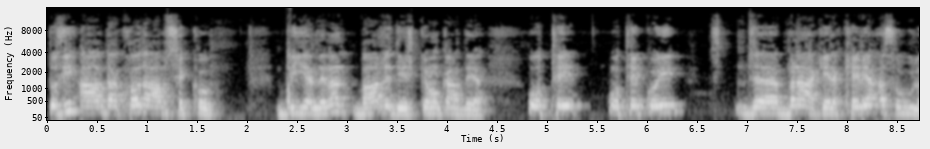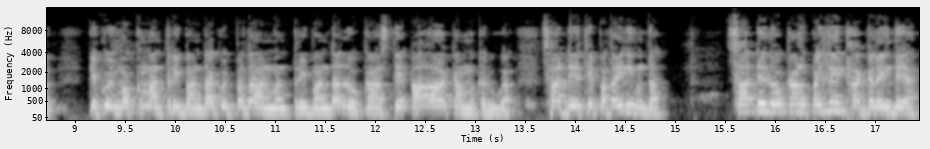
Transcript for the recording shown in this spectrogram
ਤੁਸੀਂ ਆਪ ਦਾ ਖੁਦ ਆਪ ਸਿੱਖੋ। ਬਈ ਜਾਂਦੇ ਨਾ, ਬਾਹਰਲੇ ਦੇਸ਼ ਕਿਉਂ ਕਰਦੇ ਆ? ਉੱਥੇ ਉੱਥੇ ਕੋਈ ਬਣਾ ਕੇ ਰੱਖੇ ਵਿਆ ਅਸੂਲ। ਕਿ ਕੋਈ ਮੁੱਖ ਮੰਤਰੀ ਬਣਦਾ ਕੋਈ ਪ੍ਰਧਾਨ ਮੰਤਰੀ ਬਣਦਾ ਲੋਕਾਂ ਵਾਸਤੇ ਆ ਆ ਕੰਮ ਕਰੂਗਾ। ਸਾਡੇ ਇੱਥੇ ਪਤਾ ਹੀ ਨਹੀਂ ਹੁੰਦਾ। ਸਾਡੇ ਲੋਕਾਂ ਨੂੰ ਪਹਿਲਾਂ ਹੀ ਠੱਗ ਲੈਂਦੇ ਆ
